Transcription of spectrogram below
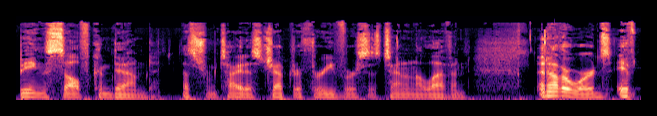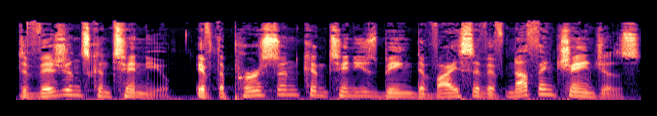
being self condemned. That's from Titus chapter 3, verses 10 and 11. In other words, if divisions continue, if the person continues being divisive, if nothing changes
